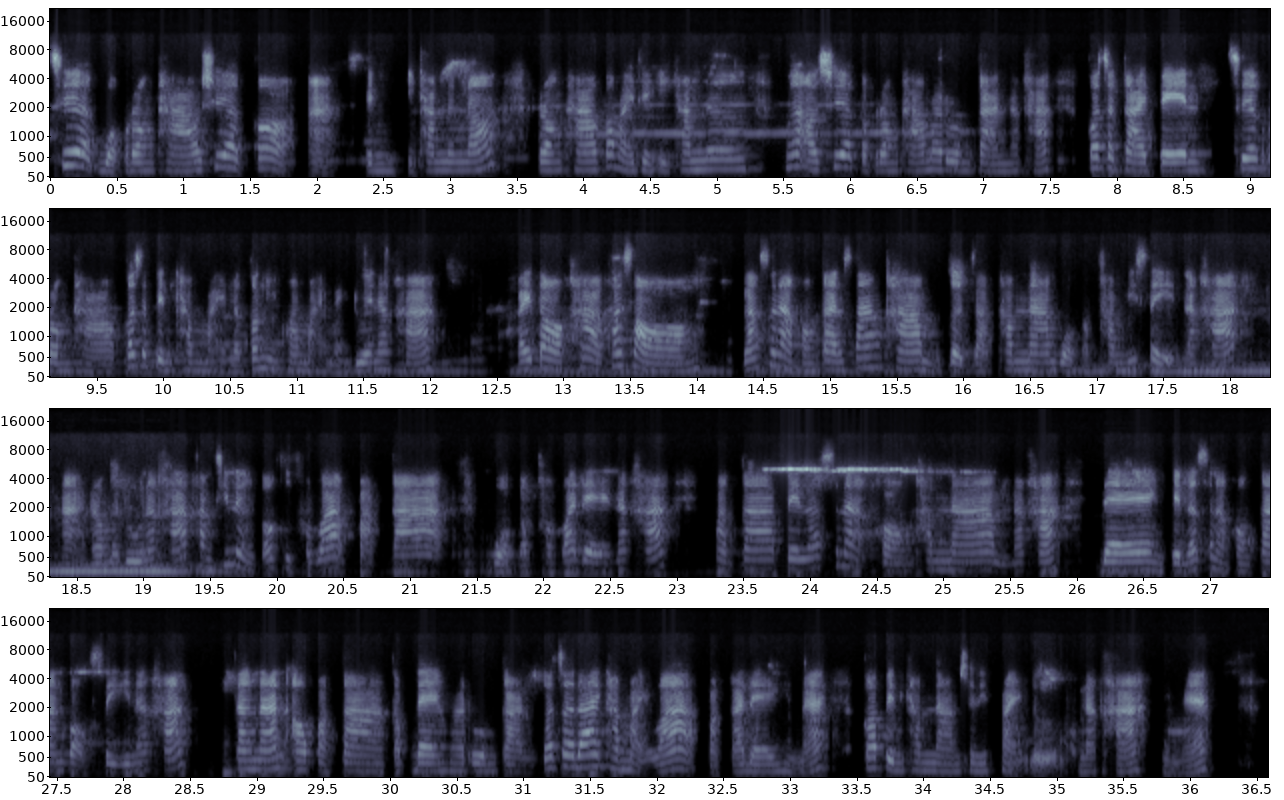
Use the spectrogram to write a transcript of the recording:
เชือกบวกรองเท้าเชือกก็อะเป็นอีกคำหนึ่งเนาะรองเท้าก็หมายถึงอีกคำหนึ่งเมื่อเอาเชือกกับรองเท้ามารวมกันนะคะ ก็จะกลายเป็นเชือกรองเท้าก็จะเป็นคำใหม่แล้วก็มีความหมายใหม่ด้วยนะคะ ไปต่อค่ะข้อ 2 ลักษณะของการสร้างคำเกิดจากคำนามบวกกับคำวิเศษนะคะอะเรามาดูนะคะคำที่หนึ่งก็คือคำว่าปากกาบวกกับคำว่าแดงนะคะปากกาเป็นลักษณะของคำนามนะคะ แดงเป็นลักษณะของการบอกสีนะคะ ดังนั้นเอาปากกากับแดงมารวมกัน ก็จะได้คำใหม่ว่าปากกาแดงเห็นไหมก็เป็นคำนามชนิดใหม่เลยนะคะเห็นไหม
